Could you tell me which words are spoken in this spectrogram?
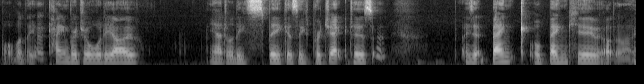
what were the uh, Cambridge Audio. He had all these speakers, these projectors is it Bank or BenQ? I don't know.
